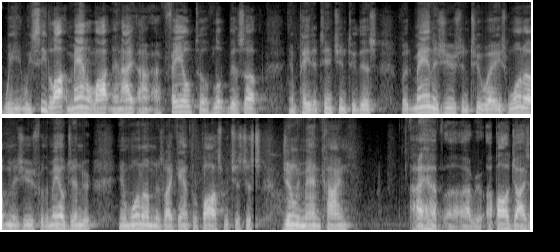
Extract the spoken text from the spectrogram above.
we, we see lot, man a lot, and I, I, I failed to have looked this up and paid attention to this. But man is used in two ways. One of them is used for the male gender, and one of them is like anthropos, which is just generally mankind. I have uh, I apologize.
